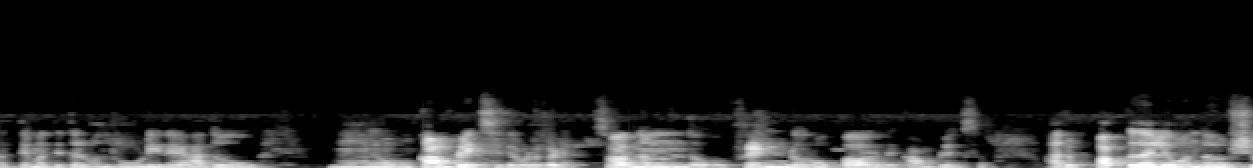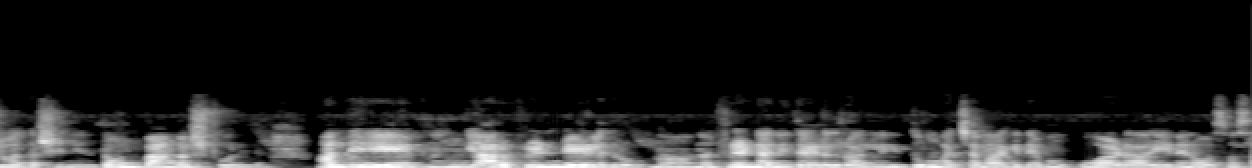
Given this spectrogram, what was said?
ಮತ್ತು ಮಧ್ಯದಲ್ಲಿ ಒಂದು ರೋಡ್ ಇದೆ. ಅದು ಕಾಂಪ್ಲೆಕ್ಸ್ ಇದೆ ಒಳಗಡೆ. ಸೊ ಅದು ನಮ್ಮದು ಫ್ರೆಂಡು ರೂಪ ಅವ್ರದ್ದೇ ಕಾಂಪ್ಲೆಕ್ಸು ಅದ್ರ ಪಕ್ಕದಲ್ಲಿ ಒಂದು ಶಿವದರ್ಶಿನಿ ಅಂತ ಒಂದು ಬ್ಯಾಂಗಲ್ ಸ್ಟೋರ್ ಇದೆ. ಅಲ್ಲಿ ಯಾರೋ ಫ್ರೆಂಡ್ ಹೇಳಿದ್ರು. ನನ್ನ ಫ್ರೆಂಡ್ ಅನಿತಾ ಹೇಳಿದ್ರು. ಅಲ್ಲಿ ತುಂಬ ಚೆನ್ನಾಗಿದೆ ಮುಖವಾಡ, ಏನೇನೋ ಹೊಸ ಹೊಸ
